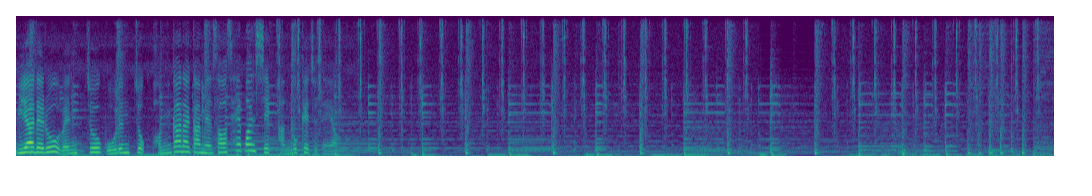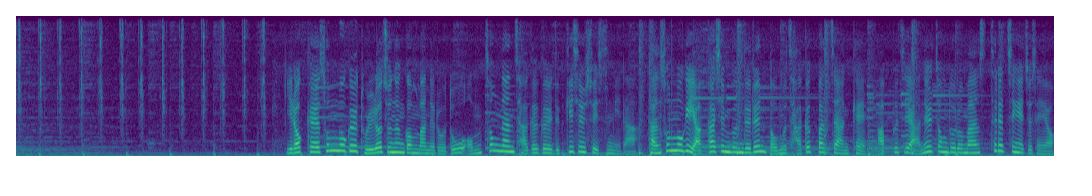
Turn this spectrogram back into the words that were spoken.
위아래로 왼쪽, 오른쪽 번갈아 가면서 세번씩 반복해주세요. 이렇게 손목을 돌려주는 것만으로도 엄청난 자극을 느끼실 수 있습니다. 단 손목이 약하신 분들은 너무 자극받지 않게 아프지 않을 정도로만 스트레칭 해주세요.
